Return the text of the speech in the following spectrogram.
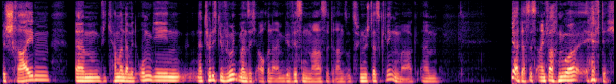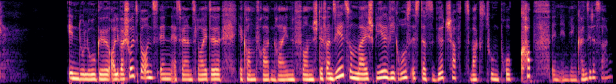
beschreiben, ähm, wie kann man damit umgehen. Natürlich gewöhnt man sich auch in einem gewissen Maße dran, so zynisch das klingen mag. Ähm, ja, das ist einfach nur heftig. Indologe Oliver Schulz bei uns in SWRs Leute. Hier kommen Fragen rein von Stefan Seel zum Beispiel. Wie groß ist das Wirtschaftswachstum pro Kopf in Indien? Können Sie das sagen?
